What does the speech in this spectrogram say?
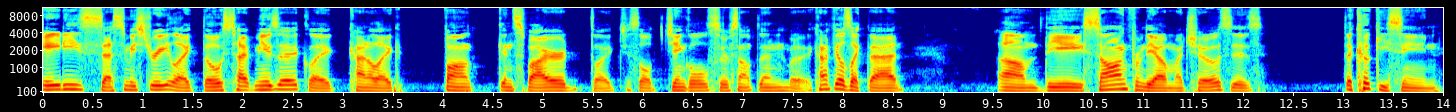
80s Sesame Street, like those type music, like kind of like funk inspired, like just little jingles or something, but it kind of feels like that. Um, the song from the album I chose is The Cookie Scene.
